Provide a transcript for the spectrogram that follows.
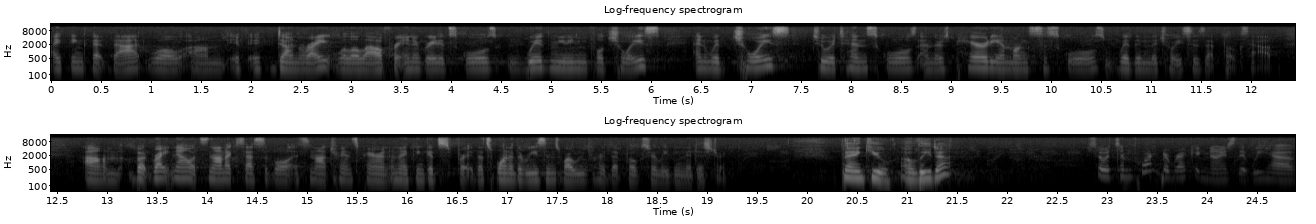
I think that that will, um, if, if done right, will allow for integrated schools with meaningful choice and with choice to attend schools, and there's parity amongst the schools within the choices that folks have. Um, but right now, it's not accessible, it's not transparent, and I think it's for, that's one of the reasons why we've heard that folks are leaving the district. Thank you. Alida? So it's important to recognize that we have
